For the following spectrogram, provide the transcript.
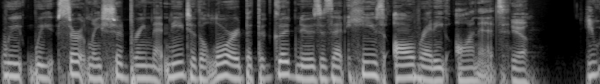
we we certainly should bring that need to the Lord. But the good news is that He's already on it. Yeah. He,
